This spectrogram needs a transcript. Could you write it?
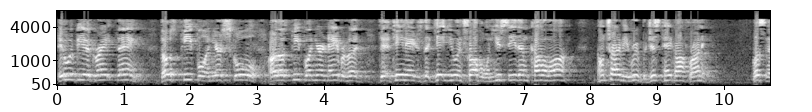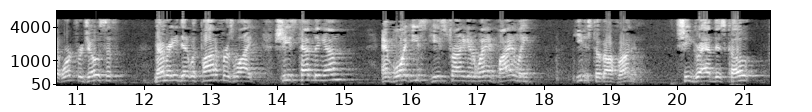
It would be a great thing. Those people in your school or those people in your neighborhood, teenagers that get you in trouble, when you see them come along, don't try to be rude, but just take off running. Listen, it worked for Joseph. Remember, he did it with Potiphar's wife. She's tempting him, and boy, he's, he's trying to get away, and finally, he just took off running. She grabbed his coat,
